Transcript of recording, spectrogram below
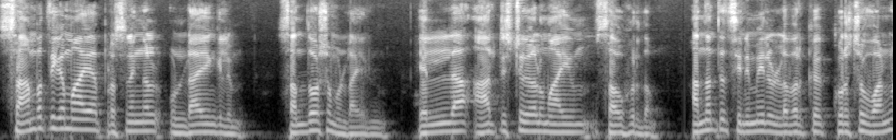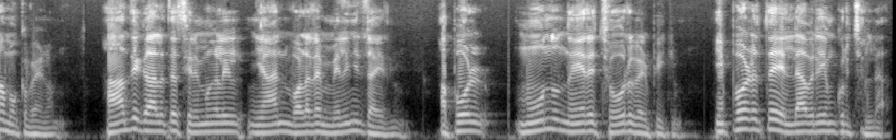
സാമ്പത്തികമായ പ്രശ്നങ്ങൾ ഉണ്ടായെങ്കിലും സന്തോഷമുണ്ടായിരുന്നു. എല്ലാ ആർട്ടിസ്റ്റുകളുമായും സൗഹൃദം. അന്നത്തെ സിനിമയിലുള്ളവർക്ക് കുറച്ച് വണ്ണമൊക്കെ വേണം. ആദ്യകാലത്തെ സിനിമകളിൽ ഞാൻ വളരെ മെലിഞ്ഞിട്ടായിരുന്നു. അപ്പോൾ മൂന്ന് നേരെ ചോറ് കഴിപ്പിക്കും. ഇപ്പോഴത്തെ എല്ലാവരെയും കുറിച്ചല്ല.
